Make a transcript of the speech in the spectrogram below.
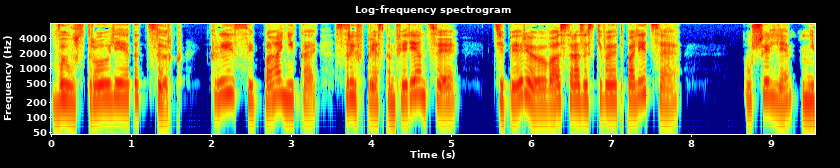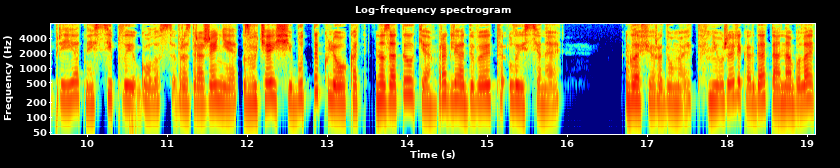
вы устроили этот цирк? Крысы, паника, срыв пресс-конференции. Теперь вас разыскивает полиция. У Шилли неприятный сиплый голос, в раздражении звучащий будто клёкот, на затылке проглядывает лысина — Глафира думает, неужели когда-то она была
